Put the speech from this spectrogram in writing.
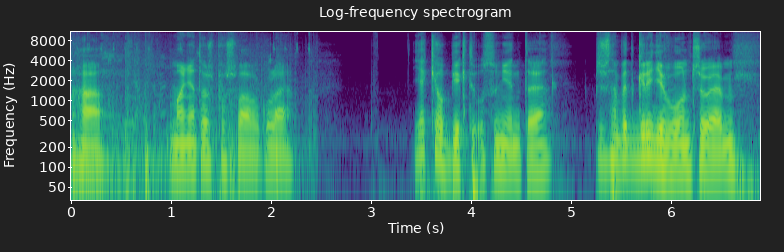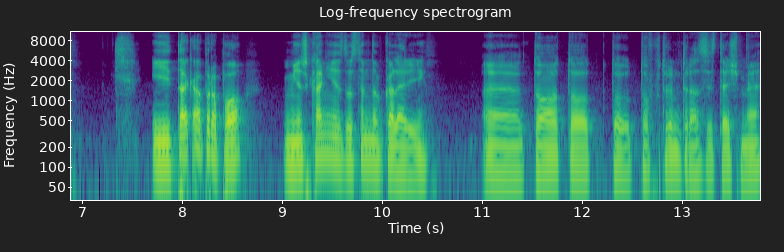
Aha. Mania to już poszła w ogóle. Jakie obiekty usunięte? Przecież nawet gry nie wyłączyłem. I tak a propos, mieszkanie jest dostępne w galerii. E, To, to, to, to, w którym teraz jesteśmy.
